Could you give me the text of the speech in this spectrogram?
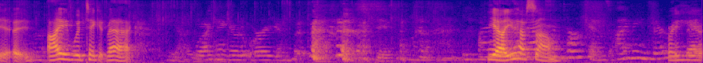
I- I would take it back. Well, I can't go to Oregon, but. Yeah, you have Jackson some. Perkins, I mean, they're. Right That here.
